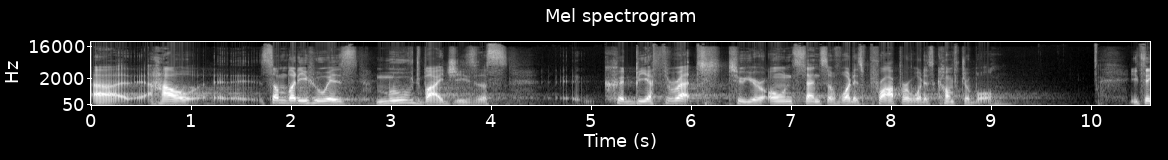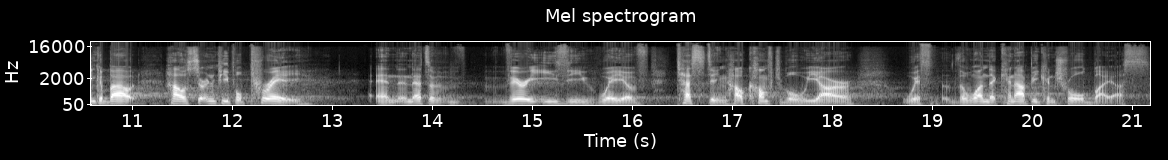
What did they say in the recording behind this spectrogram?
uh, how somebody who is moved by Jesus could be a threat to your own sense of what is proper, what is comfortable. You think about how certain people pray, and, and that's a very easy way of testing how comfortable we are with the one that cannot be controlled by us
